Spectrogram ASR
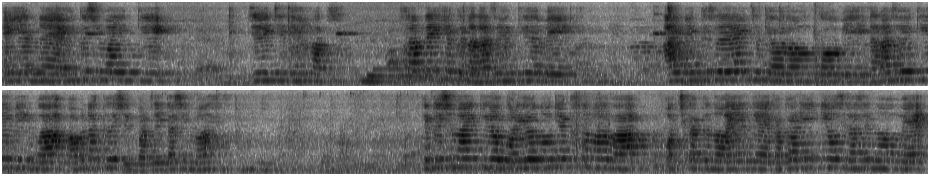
ANA 福島行き11時発3179便 IMEX エアラインズ共同運航便79便はまもなく出発いたします福島行きをご利用のお客様はお近くの ANA 係員にお知らせの上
